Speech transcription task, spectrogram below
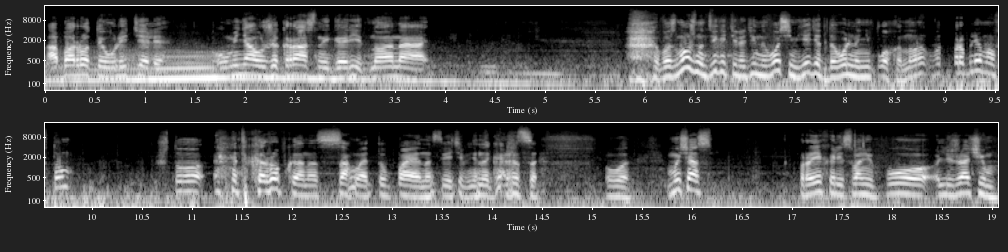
обороты улетели. У меня уже красный горит, но она... Возможно, двигатель 1.8 едет довольно неплохо. Но вот проблема в том, что эта коробка, она самая тупая на свете, мне кажется. Вот. Мы сейчас проехали с вами по лежачим,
